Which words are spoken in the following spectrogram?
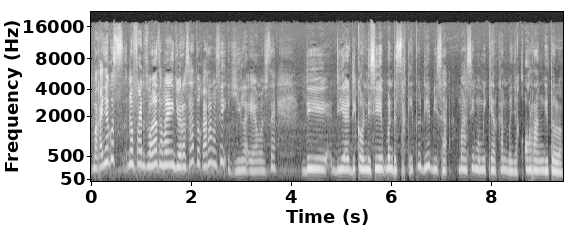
makanya aku ngefans banget sama yang juara satu karena masih gila ya maksudnya di dia di kondisi mendesak itu dia bisa masih memikirkan banyak orang gitu loh.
